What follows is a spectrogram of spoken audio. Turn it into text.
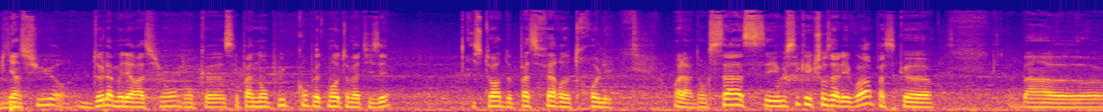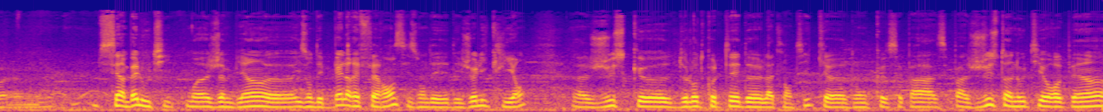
bien sûr, de la modération. Donc, euh, c'est pas non plus complètement automatisé, histoire de ne pas se faire euh, troller. Voilà, donc ça, c'est aussi quelque chose à aller voir parce que ben, euh, c'est un bel outil. Moi, j'aime bien. euh, ils ont des belles références, ils ont des, jolis clients euh, jusque de l'autre côté de l'Atlantique. Donc, c'est pas pas juste un outil européen.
